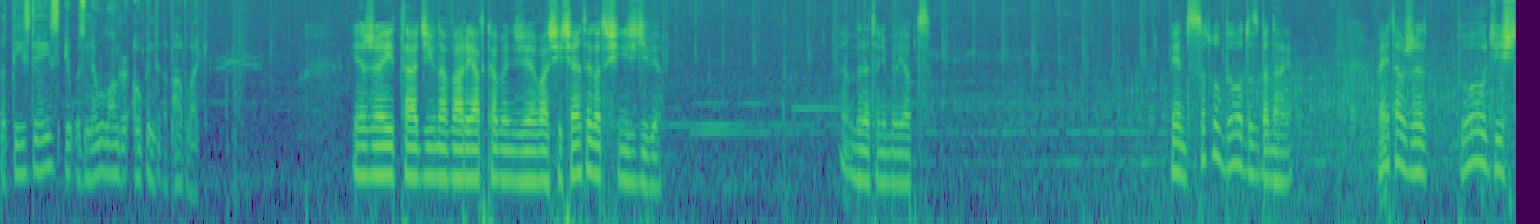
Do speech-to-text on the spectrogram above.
but these days it was no longer open to the public. Jeżeli ta dziwna wariatka będzie właścicielem tego, to się nie zdziwię. Byle to nie byli obcy. Więc co tu było do zbadania? Pamiętam, że było gdzieś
